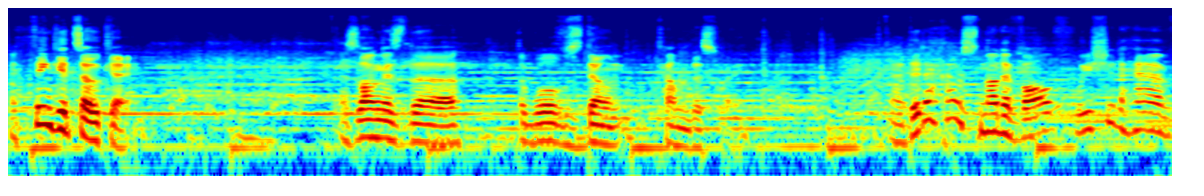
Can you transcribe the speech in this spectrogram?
I think it's okay. As long as the, the wolves don't come this way. Now, did a house not evolve? We should have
